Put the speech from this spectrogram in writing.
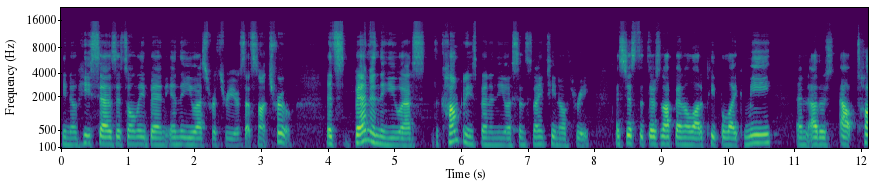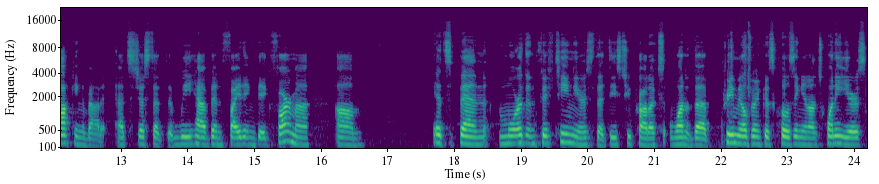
you know he says it's only been in the U.S. for three years. That's not true. It's been in the US, the company's been in the US since 1903. It's just that there's not been a lot of people like me and others out talking about it. It's just that we have been fighting big pharma. Um, it's been more than 15 years that these two products, one of the pre-meal drink is closing in on 20 years.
